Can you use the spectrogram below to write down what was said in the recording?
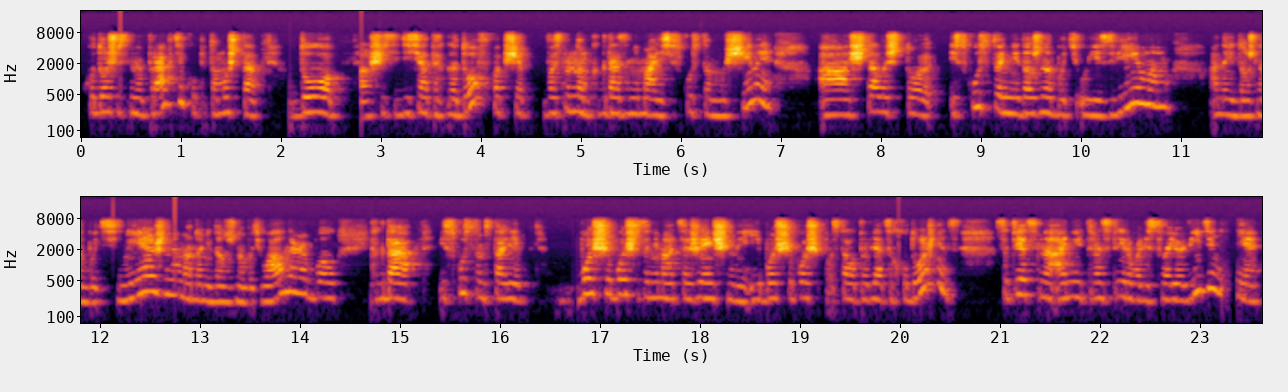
художественную практику, потому что до 60-х годов вообще в основном, когда занимались искусством мужчины, считалось, что искусство не должно быть уязвимым, оно не должно быть нежным, оно не должно быть vulnerable. Когда искусством стали больше и больше заниматься женщины и больше и больше стало появляться художниц, соответственно, они транслировали свое видение,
